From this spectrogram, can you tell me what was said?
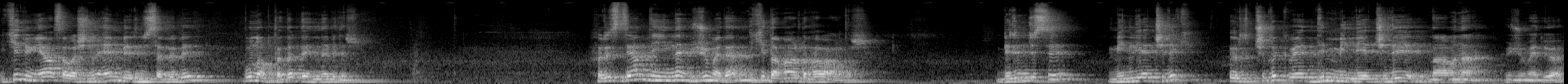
İki Dünya Savaşı'nın en birinci sebebi bu noktada denilebilir. Hristiyan dinine hücum eden iki damar daha vardır. Birincisi milliyetçilik, ırkçılık ve din milliyetçiliği namına hücum ediyor.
